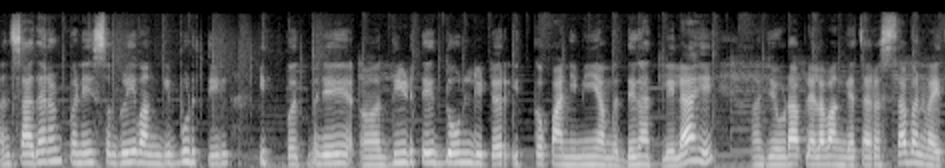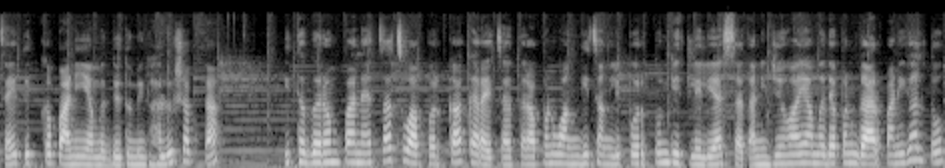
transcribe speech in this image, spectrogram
आणि साधारणपणे सगळी वांगी बुडतील इतपत म्हणजे दीड ते दोन लिटर इतकं पाणी मी यामध्ये घातलेलं आहे. जेवढा आपल्याला वांग्याचा रस्सा बनवायचा आहे तितकं पाणी यामध्ये तुम्ही घालू शकता. इथं गरम पाण्याचाच वापर का करायचा? तर आपण वांगी चांगली परतून घेतलेली असतात. आणि जेव्हा यामध्ये आपण गार पाणी घालतो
